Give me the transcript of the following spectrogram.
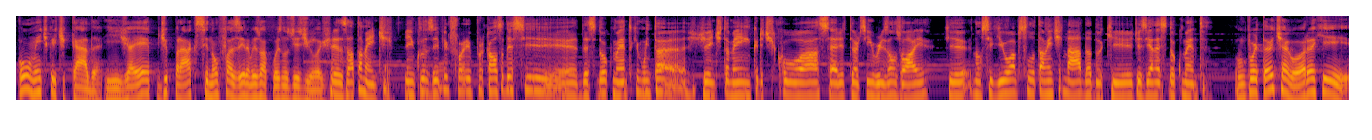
comumente criticada e já é de praxe não fazer a mesma coisa nos dias de hoje. Exatamente. Inclusive foi por causa desse desse documento que muita gente também criticou a série 13 Reasons Why, que não seguiu absolutamente nada do que dizia nesse documento. O importante agora é que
